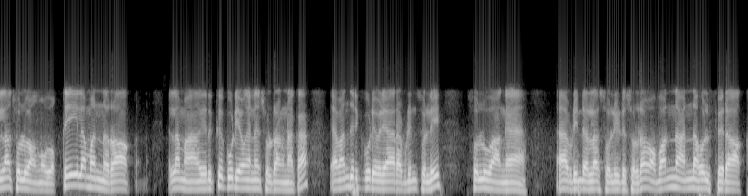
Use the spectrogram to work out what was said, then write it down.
எல்லாம் சொல்லுவாங்க. ஒக்கையில மண் ராக். எல்லாம் இருக்கக்கூடியவங்க என்ன சொல்றாங்கனாக்கா வந்திருக்கக்கூடியவர் யார்? அப்படின்னு சொல்லி சொல்லுவாங்க. அப்படின்ற எல்லாம் சொல்லிட்டு சொல்றான் ஒன் அன்னஹுல் ஃபிராக்.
